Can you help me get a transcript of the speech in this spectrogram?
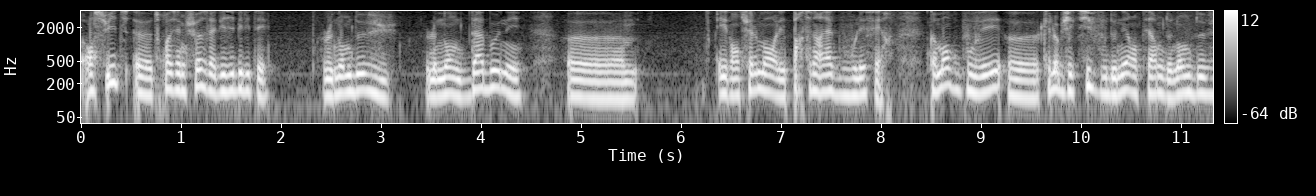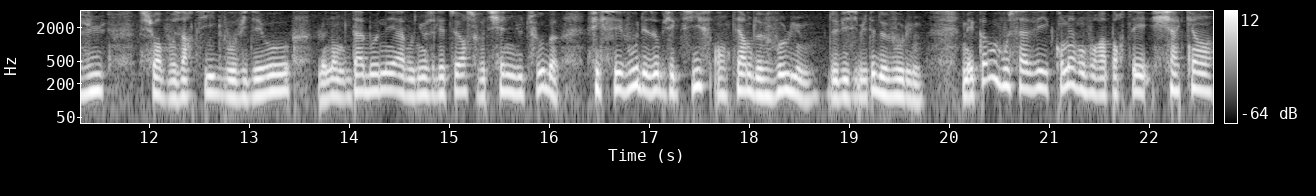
Ensuite, euh, troisième chose, la visibilité. Le nombre de vues, le nombre d'abonnés, euh, éventuellement les partenariats que vous voulez faire. Comment vous pouvez, euh, quel objectif vous donner en termes de nombre de vues sur vos articles, vos vidéos, le nombre d'abonnés à vos newsletters sur votre chaîne YouTube? Fixez-vous des objectifs en termes de volume, de visibilité de volume. Mais comme vous savez combien vont vous rapporter chacun,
